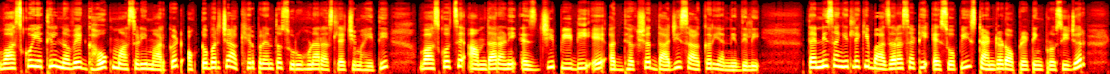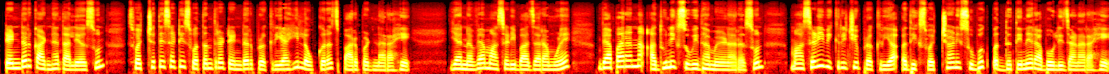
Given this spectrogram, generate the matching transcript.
वास्को येथील नवे घाऊक मासळी मार्केट ऑक्टोबरच्या अखेरपर्यंत सुरू होणार असल्याची माहिती वास्कोचे आमदार आणि S G P D A अध्यक्ष दाजी साळकर यांनी दिली. त्यांनी सांगितले की बाजारासाठी SOP standard operating procedure tender काढण्यात आले असून स्वच्छतेसाठी स्वतंत्र टेंडर प्रक्रियाही लवकरच पार पडणार आहे. या नव्या मासळी बाजारामुळे व्यापाऱ्यांना आधुनिक सुविधा मिळणार असून मासळी विक्रीची प्रक्रिया अधिक स्वच्छ आणि सुबक पद्धतीने राबवली जाणार आहे.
